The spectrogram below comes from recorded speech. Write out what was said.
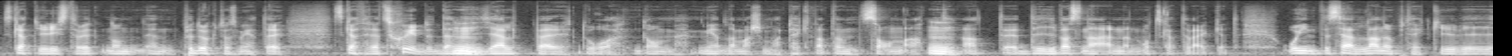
Skattejurist har någon, en produkt som heter skatterättsskydd där mm. vi hjälper då de medlemmar som har tecknat en sån att, mm. att, att driva sina ärenden mot Skatteverket. Och inte sällan upptäcker vi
